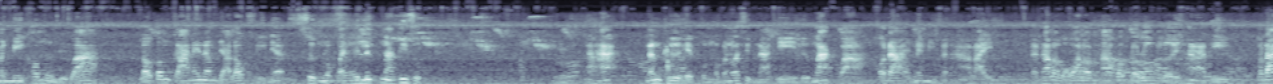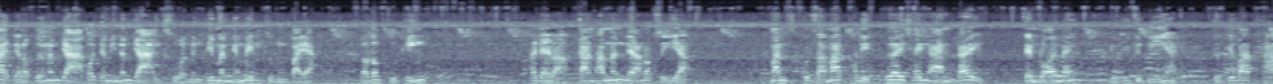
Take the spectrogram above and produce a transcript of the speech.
มันมีข้อมูลอยู่ว่า เราต้องการให้น้ำยาลอกสีเนี้ยซึมลงไปให้ลึกมากที่สุดอืมนะฮะนั่นคือเหตุผลของมันว่า10นาทีหรือมากกว่าก็ได้ไม่มีปัญหาอะไร แต่ถ้าเราบอกว่าเราทาปั๊บเราลอกเลย5นาทีก็ได้แต่เราเปลืองน้ำยาก็จะมีน้ำยาอีกส่วนหนึ่งที่มันยังไม่ซึมลงไปอะ เราต้องขูดทิ้งเข้าใจป่ะการทำน้ำยาลอกสีอะมันคุณสามารถผลิตเพื่อให้ใช้งานได้เต็มร้อยไหมอยู่ที่จุดนี้อะจุดที่ว่าทา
